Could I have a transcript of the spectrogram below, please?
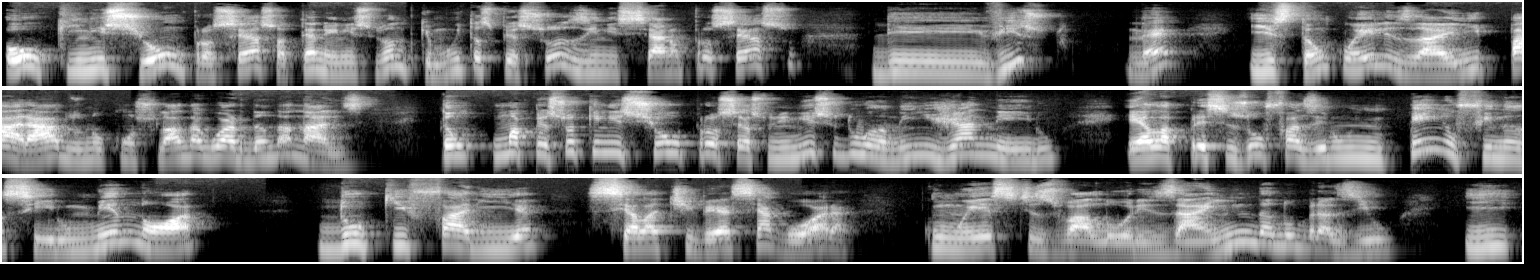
ou que iniciou um processo até no início do ano, porque muitas pessoas iniciaram um processo de visto, né? E estão com eles aí parados no consulado aguardando análise. Então, uma pessoa que iniciou o processo no início do ano, em janeiro, ela precisou fazer um empenho financeiro menor do que faria se ela tivesse agora com estes valores ainda no Brasil e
